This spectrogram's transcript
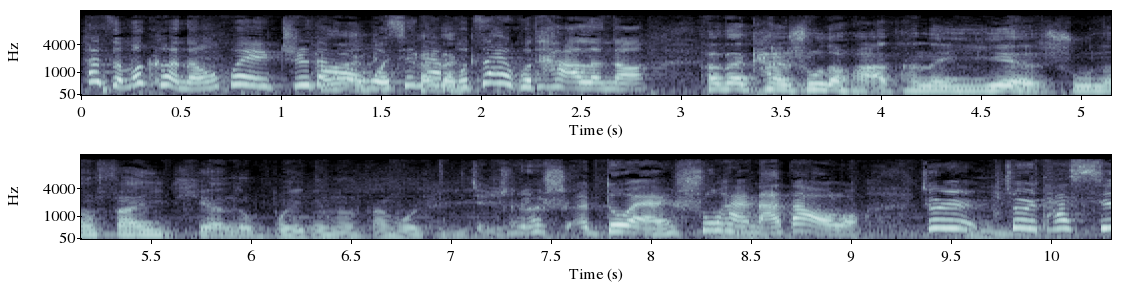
他怎么可能会知道我现在不在乎他了呢？他在看书的话，他那一页书能翻一天都不一定能翻过去一页。对，书还拿到了，就是就是他心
